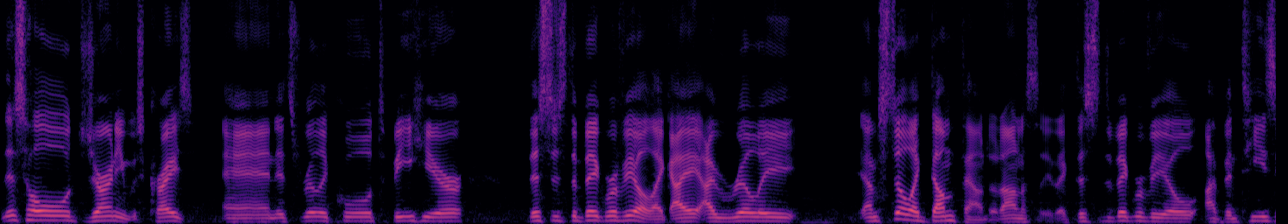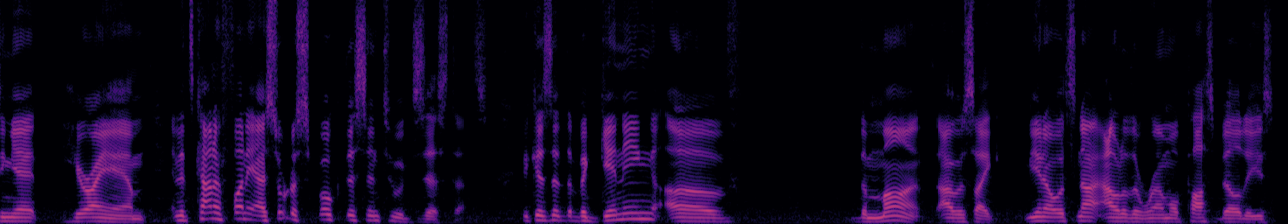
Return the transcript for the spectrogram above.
this whole journey was crazy, and it's really cool to be here. This is the big reveal. Like I, I really, I'm still like dumbfounded, honestly. Like this is the big reveal. I've been teasing it. Here I am, and it's kind of funny. I sort of spoke this into existence because at the beginning of the month, I was like, you know, it's not out of the realm of possibilities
